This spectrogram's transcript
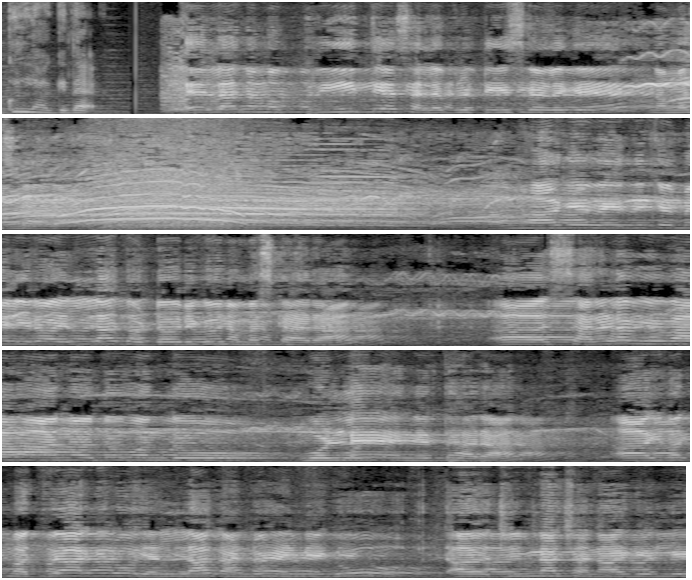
ಗುಲ್ಲಾಗಿದೆ. ಎಲ್ಲ ನಮ್ಮ ಪ್ರೀತಿಯ ಸೆಲೆಬ್ರಿಟೀಸ್ಗಳಿಗೆ ನಮಸ್ಕಾರ. ಹಾಗೆ ವೇದಿಕೆ ಮೇಲಿರೋ ಎಲ್ಲ ದೊಡ್ಡವರಿಗೂ ನಮಸ್ಕಾರ. ಸರಳ ವಿವಾಹ ಅನ್ನೋದು ಒಂದು ಒಳ್ಳೆ ನಿರ್ಧಾರ. ಇವತ್ತು ಮದುವೆ ಆಗಿರೋ ಎಲ್ಲ ಗಂಡು ಹೆಣ್ಣಿಗೂ ಜೀವನ ಚೆನ್ನಾಗಿರ್ಲಿ,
